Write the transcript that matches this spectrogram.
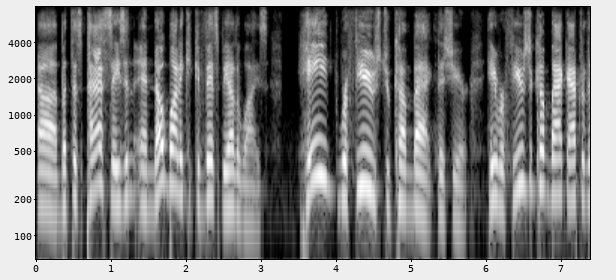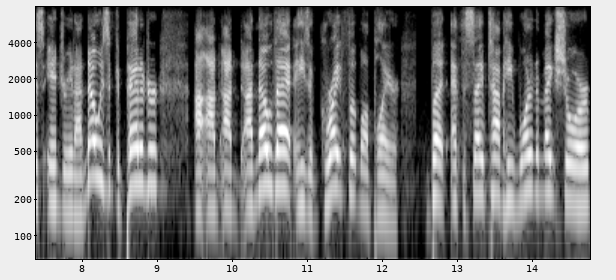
uh, but this past season, and nobody can convince me otherwise. He refused to come back this year. He refused to come back after this injury, and I know he's a competitor. I I, I, know that he's a great football player, but at the same time, he wanted to make sure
